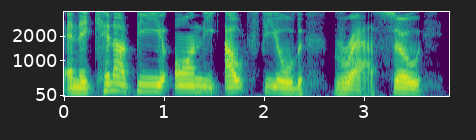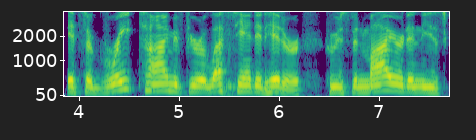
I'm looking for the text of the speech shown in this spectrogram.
and they cannot be on the outfield grass. So it's a great time if you're a left handed hitter who's been mired in these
